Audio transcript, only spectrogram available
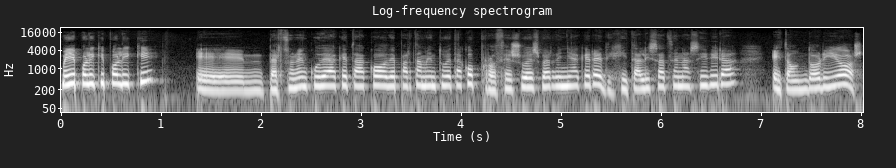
Baina poliki-poliki, e, pertsonen kudeaketako departamentuetako prozesu ezberdinak ere digitalizatzen hasi dira, eta ondorioz,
